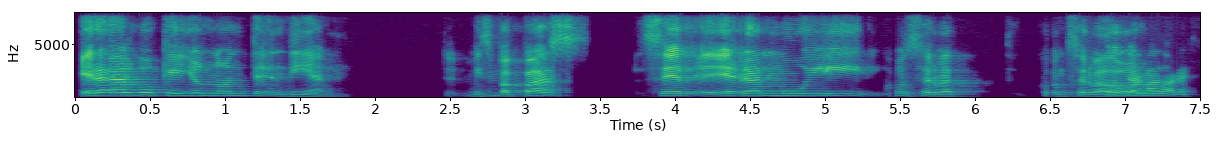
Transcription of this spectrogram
era algo que ellos no entendían. Mis papás ser, eran muy conservadores. Conservadores.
